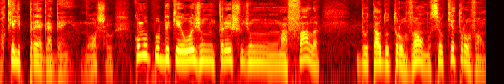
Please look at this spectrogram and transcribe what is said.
porque ele prega bem. Nossa, como eu publiquei hoje um trecho de um, uma fala do tal do Trovão, não sei o que Trovão.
